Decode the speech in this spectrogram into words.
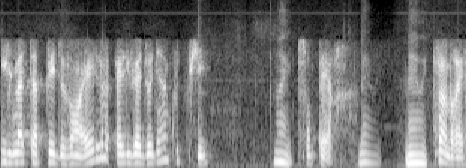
Il m'a tapé devant elle. Elle lui a donné un coup de pied, Oui, son père. ben oui. Ben oui. Enfin bref.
